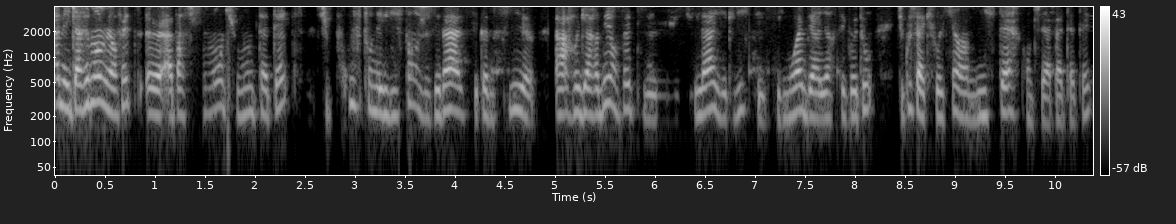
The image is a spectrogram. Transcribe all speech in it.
Ah mais carrément, mais en fait, euh, à partir du moment où tu montes ta tête, tu prouves ton existence. Je sais pas, c'est comme si euh, ah regardez en fait, je suis là, j'existe et c'est moi derrière ces photos. Du coup, ça crée aussi un mystère quand tu n'as pas ta tête.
